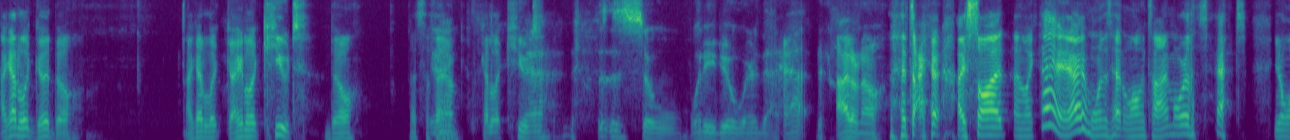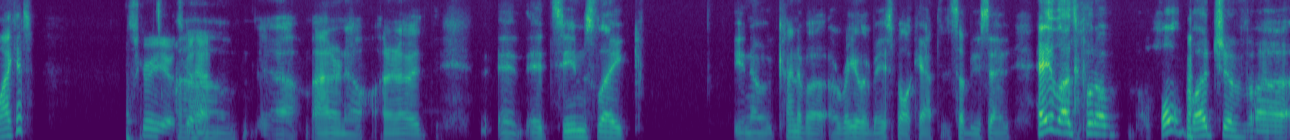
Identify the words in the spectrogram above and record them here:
I gotta look good, Bill. I gotta look. I gotta look cute, Bill. That's the Yeah. thing. Gotta look cute. Yeah. So what do you do? Wear that hat? I don't know. It's, I, I saw it. I'm like, hey, I haven't worn this hat in a long time. I wear this hat. You don't like it? Screw you. It's good hat. Um, yeah, I don't know. I don't know. It it, it seems like you know, kind of a, a regular baseball cap that somebody said, "Hey, let's put a, a whole bunch of uh,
